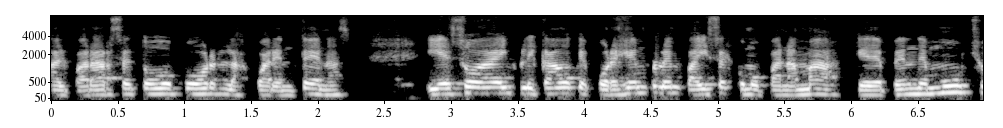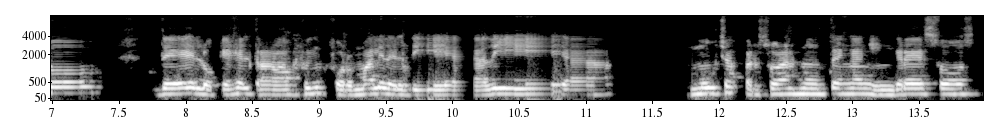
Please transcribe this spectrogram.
al pararse todo por las cuarentenas. Y eso ha implicado que, por ejemplo, en países como Panamá, que depende mucho de lo que es el trabajo informal y del día a día, muchas personas no tengan ingresos,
